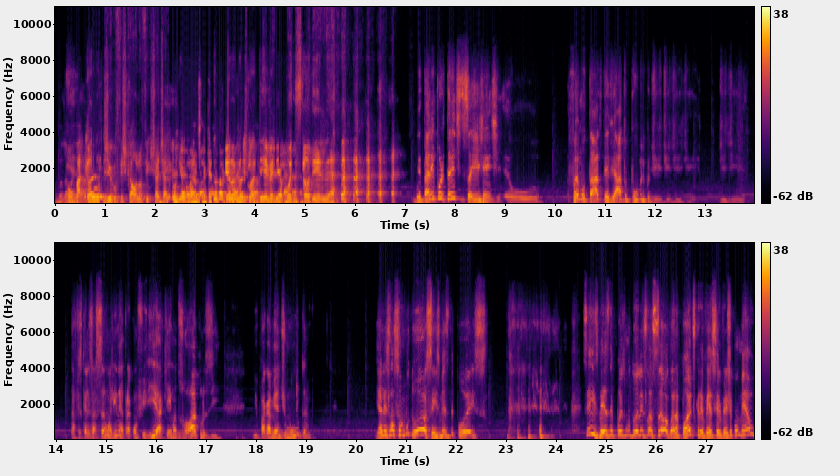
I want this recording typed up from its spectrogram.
Bom, bacana, eu digo, fiscal, não fique chateado comigo, mas bacana, bacana, pelo menos manteve ali a posição dele, né? Detalhe importante disso aí, gente. Eu... Foi multado, teve ato público de, de, de, de da fiscalização ali, né, para conferir a queima dos rótulos e, e o pagamento de multa. E a legislação mudou seis meses depois. seis meses depois mudou a legislação. Agora pode escrever cerveja com mel.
